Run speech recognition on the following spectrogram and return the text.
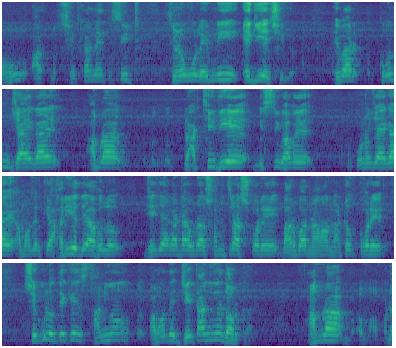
বহু সেখানে সিট তৃণমূল এমনি এগিয়েছিল। এবার কোন জায়গায় আমরা প্রার্থী দিয়ে বিশ্রীভাবে কোনো জায়গায় আমাদেরকে হারিয়ে দেওয়া হলো যে জায়গাটা ওরা সন্ত্রাস করে, বারবার নানা নাটক করে, সেগুলো দেখে স্থানীয়, আমাদের জেতা নিয়ে দরকার। আমরা মানে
